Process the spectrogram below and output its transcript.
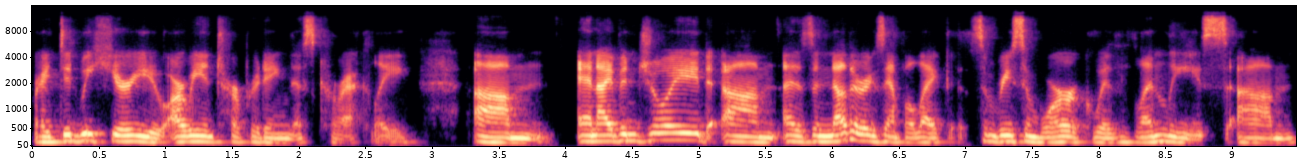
right? Did we hear you? Are we interpreting this correctly? Um, and I've enjoyed, um, as another example, like some recent work with Lendlease, um,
